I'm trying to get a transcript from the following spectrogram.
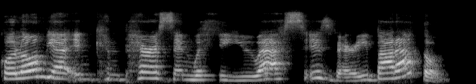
Colombia, in comparison with the US, is very barato.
